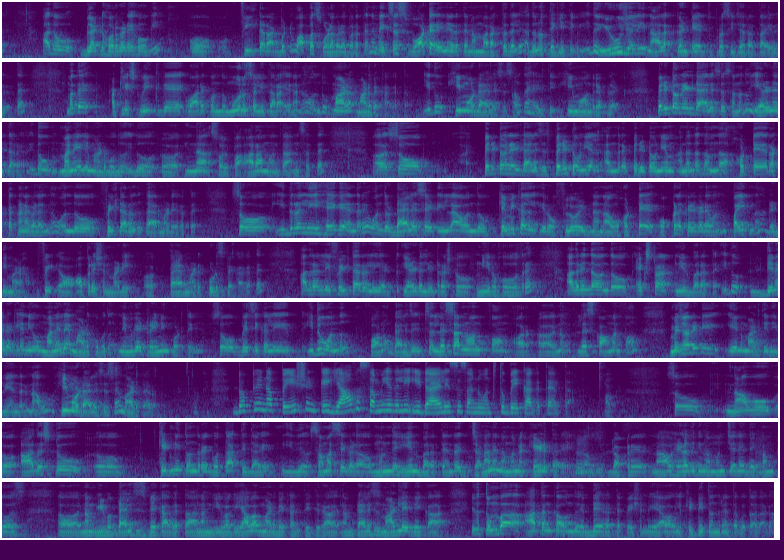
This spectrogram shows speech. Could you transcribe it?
ಅದು ಬ್ಲಡ್ ಹೊರಗಡೆ ಹೋಗಿ ಫಿಲ್ಟರ್ ಆಗಿಬಿಟ್ಟು ವಾಪಸ್ ಒಳಗಡೆ ಬರುತ್ತೆ. ನಮ್ಮ ಎಕ್ಸೆಸ್ ವಾಟರ್ ಏನಿರುತ್ತೆ ನಮ್ಮ ರಕ್ತದಲ್ಲಿ ಅದನ್ನು ತೆಗಿತೀವಿ. ಇದು ಯೂಶಲಿ ನಾಲ್ಕು ಗಂಟೆ ಪ್ರೊಸೀಜರ್ ಅಂತ ಇರುತ್ತೆ. ಮತ್ತು ಅಟ್ಲೀಸ್ಟ್ ವೀಕ್ಗೆ ವಾರಕ್ಕೊಂದು ಮೂರು ಸಲ ಥರ ಏನನ್ನ ಒಂದು ಮಾಡ ಮಾಡಬೇಕಾಗತ್ತೆ. ಇದು ಹಿಮೋ ಡಯಾಲಿಸಿಸ್ ಅಂತ ಹೇಳ್ತೀವಿ. ಹಿಮೋ ಅಂದರೆ ಬ್ಲಡ್ ಪೆರಿಟೋನಿಯಲ್ ಡಯಾಲಿಸಿಸ್ ಅನ್ನೋದು ಎರಡನೇ ಥರ ಇದು ಮನೆಯಲ್ಲಿ ಮಾಡ್ಬೋದು. ಇದು ಇನ್ನೂ ಸ್ವಲ್ಪ ಆರಾಮ ಅಂತ ಅನಿಸುತ್ತೆ. ಸೊ ಪೆರಿಟೋನಿಯಲ್ ಡಯಾಲಿಸಿಸ್ ಪೆರಿಟೋನಿಯಲ್ ಅಂದರೆ ಪೆರಿಟೋನಿಯಂ ಅನ್ನೋದು ನಮ್ಮ ಹೊಟ್ಟೆ ರಕ್ತ ಕಣಗಳಿಂದ ಒಂದು ಫಿಲ್ಟರ್ ಅನ್ನು ತಯಾರು ಮಾಡಿರುತ್ತೆ. ಸೊ ಇದರಲ್ಲಿ ಹೇಗೆ ಅಂದರೆ ಒಂದು ಡಯಾಲಿಸೈಟ್ ಇಲ್ಲ, ಒಂದು ಕೆಮಿಕಲ್ ಇರೋ ಫ್ಲೂಯಿಡ್ನ ನಾವು ಹೊಟ್ಟೆ, ಒಕ್ಕಳ ಕೆಳಗಡೆ ಒಂದು ಪೈಪ್ನ ರೆಡಿ ಮಾಡಿ ಆಪರೇಷನ್ ಮಾಡಿ ತಯಾರು ಮಾಡಿ ಕೂಡಿಸ್ಬೇಕಾಗತ್ತೆ. ಅದರಲ್ಲಿ ಫಿಲ್ಟರಲ್ಲಿ ಎರಡು ಲೀಟ್ರಷ್ಟು ನೀರು ಹೋದರೆ ಅದರಿಂದ ಒಂದು ಎಕ್ಸ್ಟ್ರಾ ನೀರು ಬರುತ್ತೆ. ಇದು ದಿನಗಟ್ಟಲೆ ನೀವು ಮನೇಲೇ ಮಾಡ್ಕೋಬೋದು, ನಿಮಗೆ ಟ್ರೈನಿಂಗ್ ಕೊಡ್ತೀವಿ. ಸೊ ಬೇಸಿಕಲಿ ಇದು ಒಂದು form of dialysis it's lesser known form or ಏನು ಲೆಸ್ ಕಾಮನ್ ಫಾರ್ಮ್ ಮೆಜಾರಿಟಿ ಏನು ಮಾಡ್ತಿದ್ದೀವಿ ಅಂದರೆ ನಾವು ಹಿಮೋಡಯಾಲಿಸಿಸೇ ಮಾಡ್ತಾ ಇರೋದು. ಓಕೆ ಡಾಕ್ಟರ್ ಇನ್ನು ಪೇಷಂಟ್ಗೆ ಯಾವ ಸಮಯದಲ್ಲಿ ಈ ಡಯಾಲಿಸಿಸ್ ಅನ್ನುವಂಥದ್ದು ಬೇಕಾಗುತ್ತೆ ಅಂತ? ಓಕೆ ಸೊ ನಾವು ಆದಷ್ಟು ಕಿಡ್ನಿ ತೊಂದರೆ ಗೊತ್ತಾಗ್ತಿದ್ದಾಗೆ ಇದು ಸಮಸ್ಯೆಗಳ ಮುಂದೆ ಏನು ಬರುತ್ತೆ ಅಂದರೆ ಜನನೇ ನಮ್ಮನ್ನು ಕೇಳ್ತಾರೆ. ಡಾಕ್ಟ್ರೇ ನಾವು ಹೇಳೋದಕ್ಕಿಂತ ಮುಂಚೆನೇ ದೇ ಕಮ್ ಟು ಅಸ್ ನಮ್ಗೆ ಇವಾಗ ಡಯಾಲಿಸಿಸ್ ಬೇಕಾಗತ್ತಾ? ನಮ್ಗೆ ಇವಾಗ ಯಾವಾಗ ಮಾಡಬೇಕಂತಿದ್ದೀರಾ? ನಮ್ಗೆ ಡಯಾಲಿಸಿಸ್ ಮಾಡಲೇಬೇಕಾ? ಇದು ತುಂಬ ಆತಂಕ ಒಂದು ಇದ್ದೇ ಇರುತ್ತೆ. ಪೇಷಂಟ್ಗೆ ಯಾವಾಗಲೂ ಕಿಡ್ನಿ ತೊಂದರೆ ಅಂತ ಗೊತ್ತಾದಾಗ.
